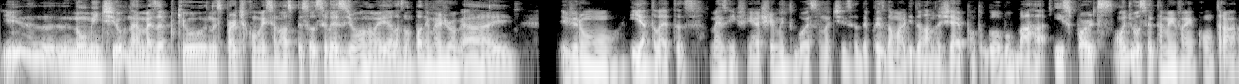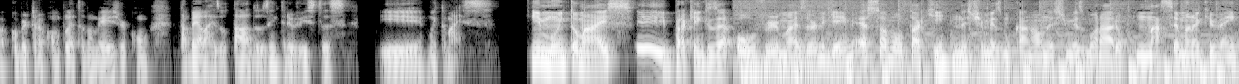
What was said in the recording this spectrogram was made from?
E não mentiu, né? Mas é porque no esporte convencional as pessoas se lesionam e elas não podem mais jogar e, e viram e-atletas. Mas enfim, achei muito boa essa notícia. Depois dá uma lida lá no ge.globo barra esportes, onde você também vai encontrar a cobertura completa do Major, com tabela, resultados, entrevistas e muito mais. E muito mais. E para quem quiser ouvir mais do Early Game, é só voltar aqui neste mesmo canal, neste mesmo horário, na semana que vem.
